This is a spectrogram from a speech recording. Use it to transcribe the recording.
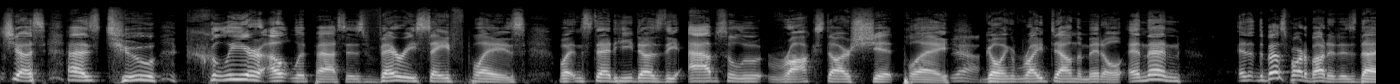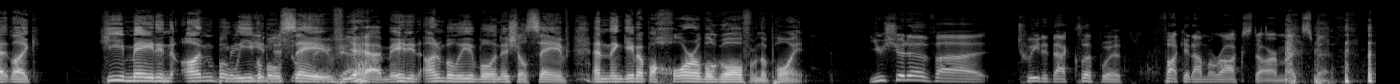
Just has two clear outlet passes, very safe plays, but instead he does the absolute rock star shit play, Yeah. going right down the middle. And then, and the best part about it is that like he made an unbelievable initial save. save, yeah. yeah. made an unbelievable initial save, and then gave up a horrible goal from the point. You should have uh, tweeted that clip with "fuck it, I'm a rock star," Mike Smith.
